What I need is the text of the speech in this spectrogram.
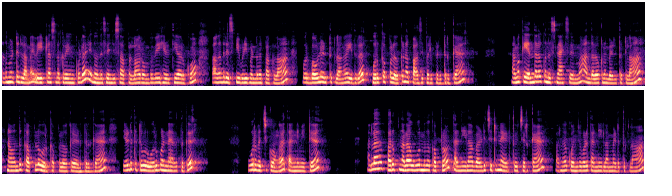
அது மட்டும் இல்லாமல் வெயிட் லாஸில் இருக்கிறவங்க கூட இதை வந்து செஞ்சு சாப்பிட்லாம். ரொம்பவே ஹெல்த்தியாக இருக்கும். வாங்க அந்த ரெசிபி எப்படி பண்ணுறதுன்னு பார்க்கலாம் ஒரு பவுல் எடுத்துக்கலாங்க. இதில் ஒரு கப் அளவுக்கு நான் பாசிப்பருப்பு எடுத்திருக்கேன். நமக்கு எந்த அளவுக்கு இந்த ஸ்நாக்ஸ் வேணுமோ அந்த அளவுக்கு நம்ம எடுத்துக்கலாம். நான் வந்து கப்பில் ஒரு கப் அளவுக்கு எடுத்திருக்கேன். எடுத்துகிட்டு ஒரு ஒரு மணி நேரத்துக்கு ஊற வச்சுக்கோங்க. தண்ணி விட்டு நல்லா பருப்பு நல்லா ஊறினதுக்கப்புறம் தண்ணியெலாம் வடிச்சிட்டு நான் எடுத்து வச்சுருக்கேன். பாருங்கள் கொஞ்சம் கூட தண்ணி இல்லாமல் எடுத்துக்கலாம்.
